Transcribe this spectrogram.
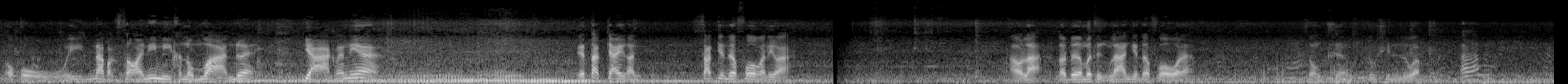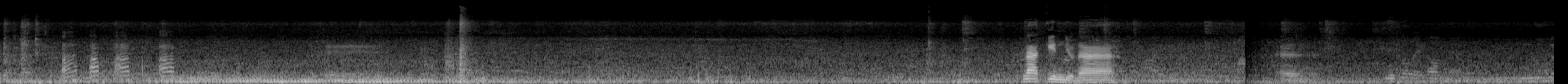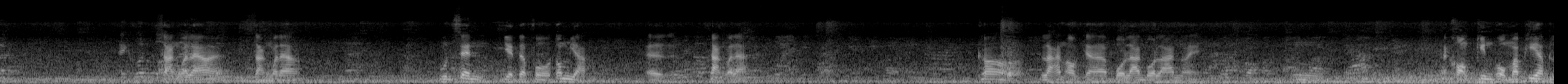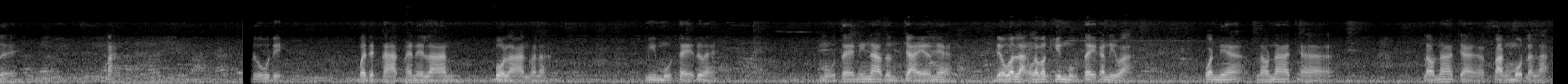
โอ้โห หน้าปากซอยนี่มีขนมหวานด้วย อยากนะเนี่ย เดี๋ยวตัดใจก่อน ซัดเย็นตาโฟก่อนดีกว่า เอาละเราเดินมาถึงร้านเย็นตาโฟแล้วส่งเครื่องลูกชิ้นรวมปั๊บปั๊บปั๊บปั๊บปั๊บโอเค น่ากินอยู่นะเออสั่งมาแล้วสั่งมาแล้ววุ้นเส้นเย็นตาโฟต้มยำเออสั่งมาแล้ว ก็ร้านออกจะโบราณโบราณหน่อยอืมแต่ของกินผมมาเพียบเลยมาดูดิบรรยากาศภายในร้านโบราณวะล่ะมีหมูเต๊ะด้วย หมูเต๊ะนี่น่าสนใจแล้วเนี่ย เดี๋ยววันหลังเรามากินหมูเต๊ะกันดีกว่า วันนี้เราน่าจะเราน่าจะตังหมดแล้วล่ะ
